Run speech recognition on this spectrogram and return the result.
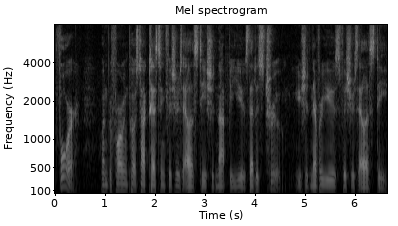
four, when performing post hoc testing, Fisher's LSD should not be used. That is true. You should never use Fisher's LSD.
